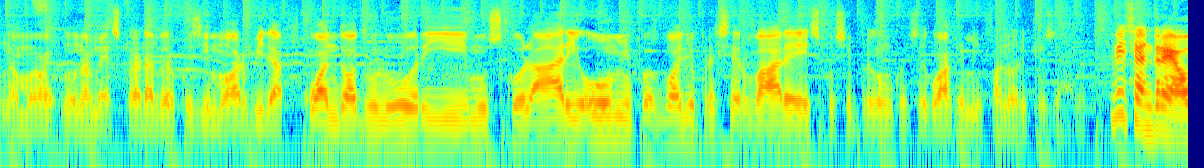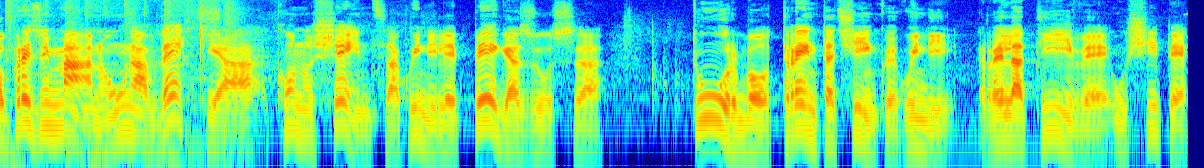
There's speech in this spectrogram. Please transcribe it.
una, una mescola davvero così morbida, quando ho dolori muscolari o mi voglio preservare esco sempre con queste qua che mi fanno riposare. Invece Andrea ho preso in mano una vecchia conoscenza, quindi le Pegasus Turbo 35, quindi relative uscite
